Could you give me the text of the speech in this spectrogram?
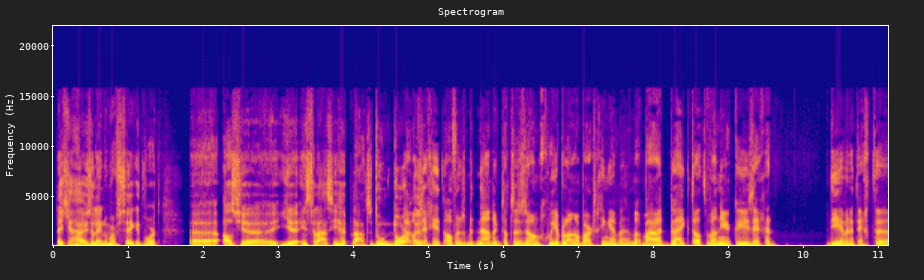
dat je huis alleen nog maar verzekerd wordt. Uh, als je je installatie hebt laten doen door. Waarom zeg je het overigens met nadruk dat we zo'n goede belangenbehartiging hebben? Waaruit blijkt dat? Wanneer kun je zeggen die hebben het echt. Uh,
